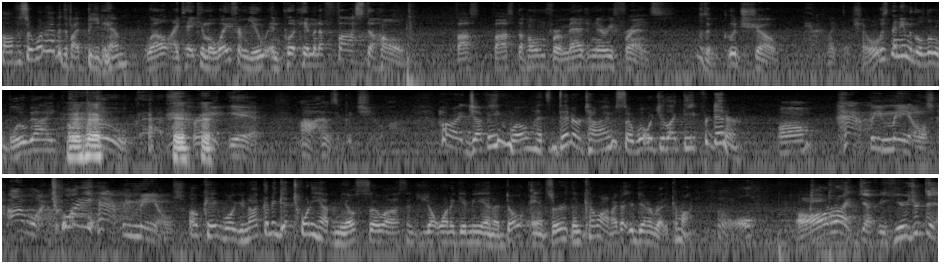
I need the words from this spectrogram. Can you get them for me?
Officer, what happens if I beat him? Well, I take him away from you and put him in a foster home. Fos- foster home for imaginary friends. It was a good show. Man, I like that show. What was the name of the little blue guy? Oh, Bloo. right? Yeah. Oh, that was a good show. All right, Jeffy, well, it's dinner time, so what would you like to eat for dinner? Um, Happy Meals. I want 20 Happy Meals. Okay, well, you're not going to get 20 Happy Meals, so uh, since you don't want to give me an adult answer, then come on, I got your dinner ready. Come on. Oh, All right, Jeffy, here's your dinner.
